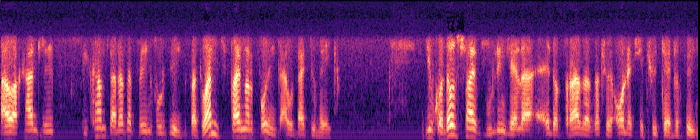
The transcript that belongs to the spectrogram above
our country, becomes another painful thing. But one final point I would like to make you've got those five Vulindlela head of brothers that were all executed. Things.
